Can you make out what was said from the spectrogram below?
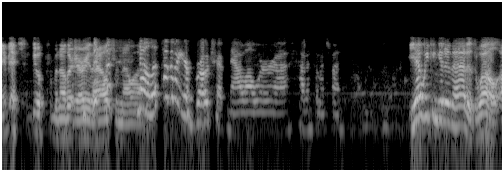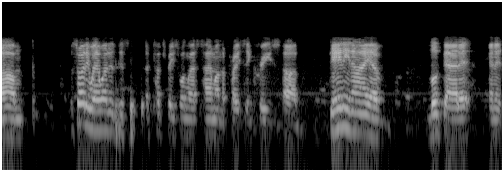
Maybe I should do it from another area of the house from now on. No, let's talk about your bro trip now while we're uh, having so much fun. Yeah, we can get into that as well. Um, so anyway, I wanted to just uh, touch base one last time on the price increase. Uh, Danny and I have looked at it, and it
